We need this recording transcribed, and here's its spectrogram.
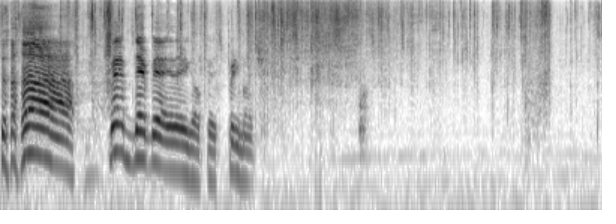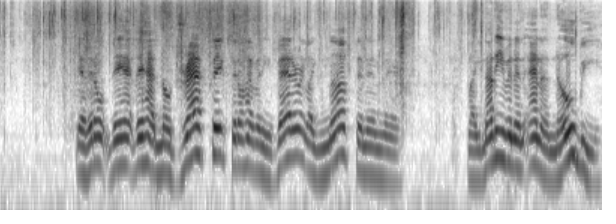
there, there, there you go, Fitz. Pretty much. Yeah, they don't. They they had no draft picks. They don't have any veteran, like nothing in there. Like, not even an Anunoby.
